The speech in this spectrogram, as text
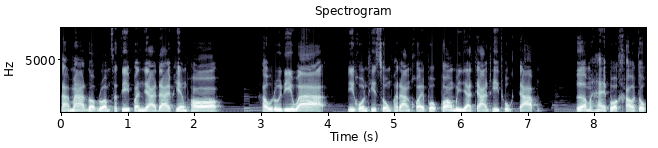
สามารถรวบรวมสติปัญญาได้เพียงพอ เขารู้ดีว่า มีคนที่ทรงพลังคอยปกป้องวิญญาจารย์ที่ถูกจับ เพื่อไม่ให้พวกเขาตก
